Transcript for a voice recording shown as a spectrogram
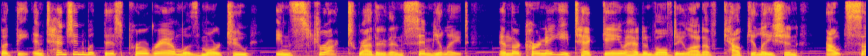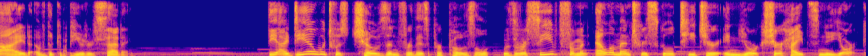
But the intention with this program was more to instruct rather than simulate, and the Carnegie Tech game had involved a lot of calculation outside of the computer setting. The idea which was chosen for this proposal was received from an elementary school teacher in Yorkshire Heights, New York,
